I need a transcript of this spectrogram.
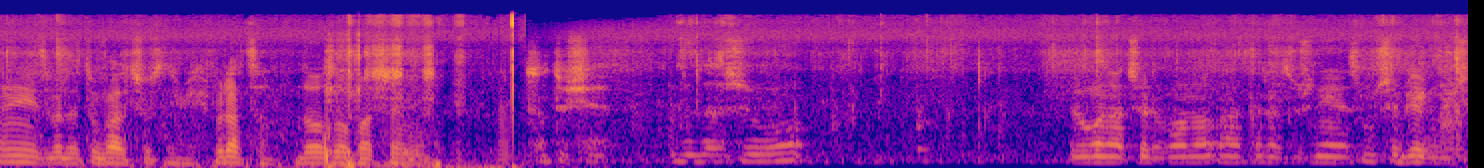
No nic, będę tu walczył z nimi. Wracam. Do zobaczenia. Co tu się wydarzyło? Było na czerwono, a teraz już nie jest. Muszę biegnąć.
